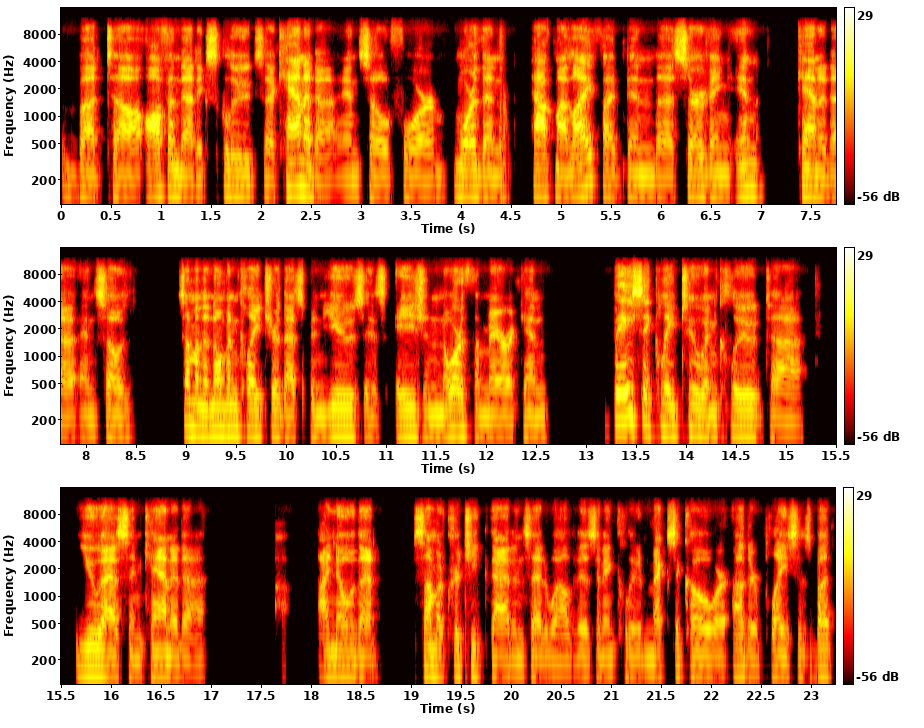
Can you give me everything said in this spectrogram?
but uh, often that excludes uh, Canada. And so for more than half my life, I've been uh, serving in Canada, and so some of the nomenclature that's been used is Asian North American, basically to include U.S. and Canada. I know that some have critiqued that and said, well, it does it include Mexico or other places? But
